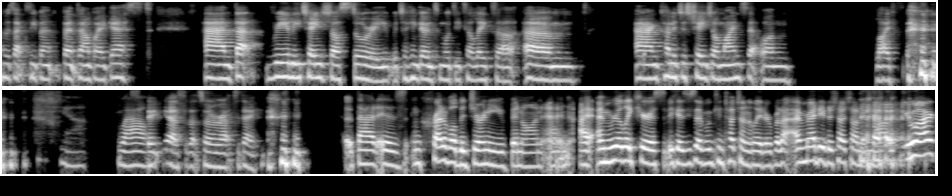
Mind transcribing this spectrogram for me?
It was actually burnt, burnt down by a guest. And that really changed our story which i can go into more detail later. Um, and kind of just changed our mindset on life. Yeah. Wow. so, yeah so that's where we're at today that is incredible the journey you've been on and I, am really curious because you said we can touch on it later but I, am ready to touch on it now you are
